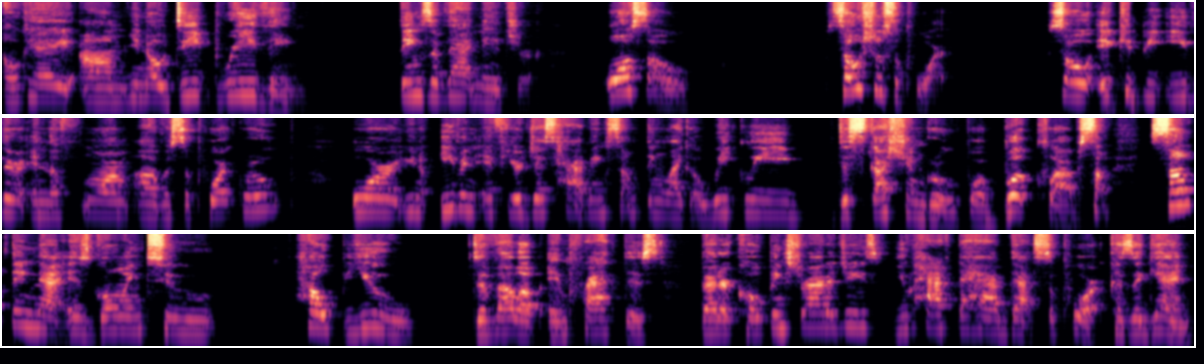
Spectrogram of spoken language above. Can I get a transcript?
Okay. Um, you know, deep breathing, things of that nature. Also, social support. So it could be either in the form of a support group or you know even if you're just having something like a weekly discussion group or book club some something that is going to help you develop and practice better coping strategies you have to have that support because again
